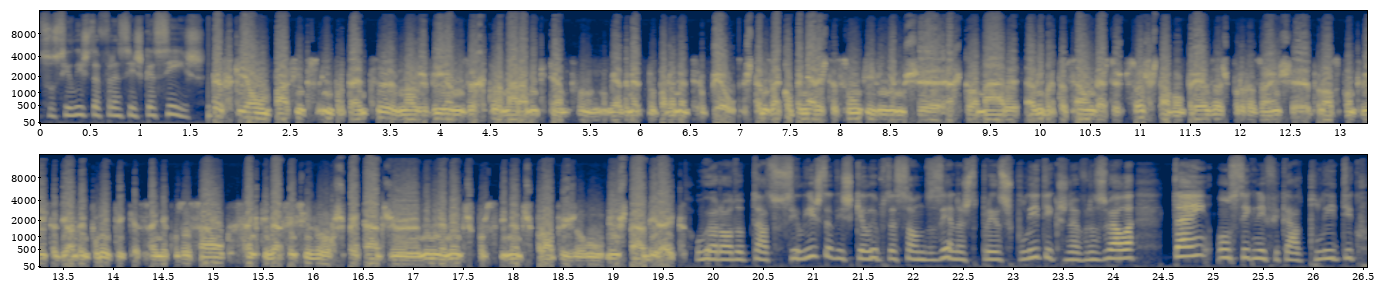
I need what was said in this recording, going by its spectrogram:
socialista Francisco Assis. Penso que é um passo importante nós vínhamos a reclamar há muito tempo, nomeadamente no Parlamento Europeu. Estamos a acompanhar este assunto e vínhamos eh, a reclamar a libertação destas pessoas que estavam presas por razões, eh, do nosso ponto de vista, de ordem política, sem acusação, sem que tivessem sido respeitados eh, minimamente os procedimentos próprios de um, Estado de Direito. O eurodeputado socialista diz que a libertação de dezenas de presos políticos na Venezuela tem um significado político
